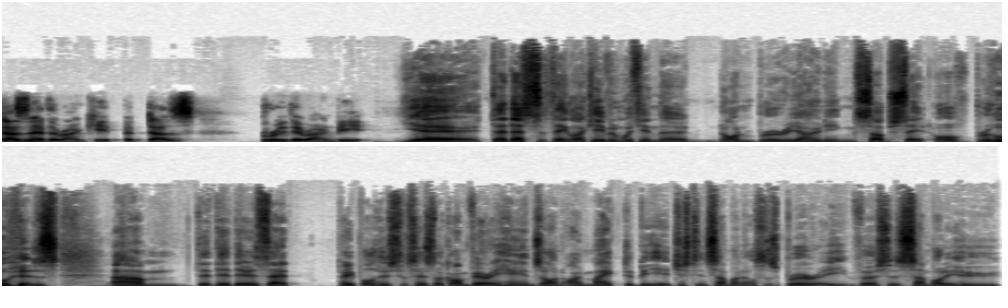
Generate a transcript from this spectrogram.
doesn't have their own kit but does brew their own beer. Yeah, that, that's the thing. Like even within the non-brewery owning subset of brewers, um, th- th- there's that people who says, "Look, I'm very hands-on. I make the beer just in someone else's brewery," versus somebody who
